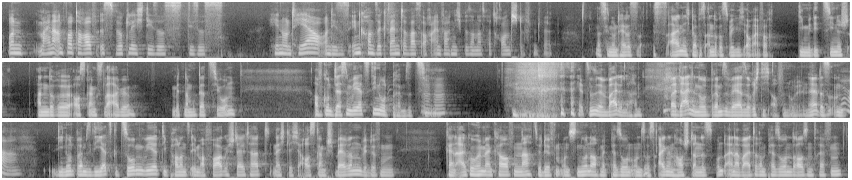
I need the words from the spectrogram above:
Und meine Antwort darauf ist wirklich dieses, dieses Hin und Her und dieses Inkonsequente, was auch einfach nicht besonders vertrauensstiftend wirkt. Das Hin und Her, das ist das eine. Ich glaube, das andere ist wirklich auch einfach die medizinisch andere Ausgangslage mit einer Mutation. Aufgrund dessen wir jetzt die Notbremse ziehen. Mhm. jetzt müssen wir beide lachen. Weil deine Notbremse wäre ja so richtig auf Null. Ne? Das, und ja. Die Notbremse, die jetzt gezogen wird, die Paul uns eben auch vorgestellt hat, nächtliche Ausgangssperren. Wir dürfen kein Alkohol mehr kaufen nachts. Wir dürfen uns nur noch mit Personen unseres eigenen Hausstandes und einer weiteren Person draußen treffen.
